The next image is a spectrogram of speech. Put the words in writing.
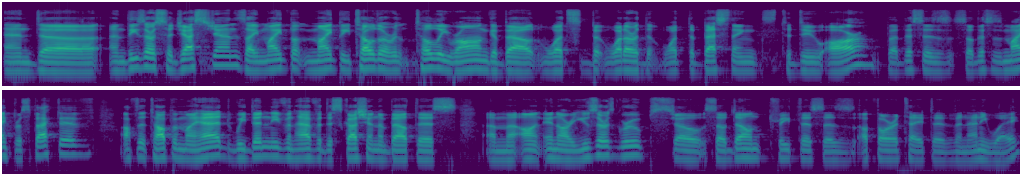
and uh, and these are suggestions. I might might be totally totally wrong about what's what are the what the best things to do are. But this is so this is my perspective off the top of my head. We didn't even have a discussion about this um, on in our users groups. So so don't treat this as authoritative in any way.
